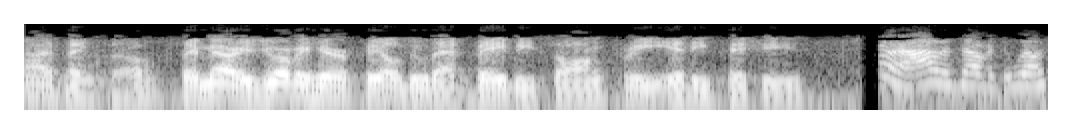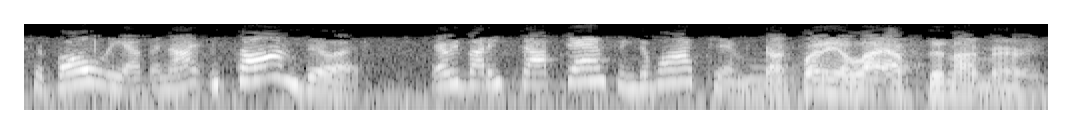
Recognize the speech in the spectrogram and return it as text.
I think so. Say, Mary, did you ever hear Phil do that baby song, Three Itty Fishies? Sure, I was over at the Wilshire Bowl the other night and saw him do it. Everybody stopped dancing to watch him. Got plenty of laughs, didn't I, Mary?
